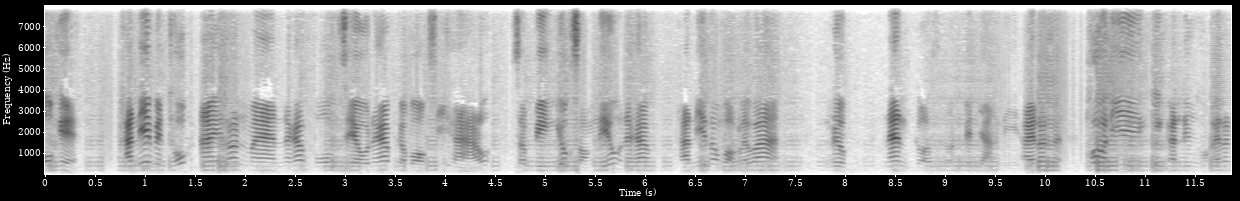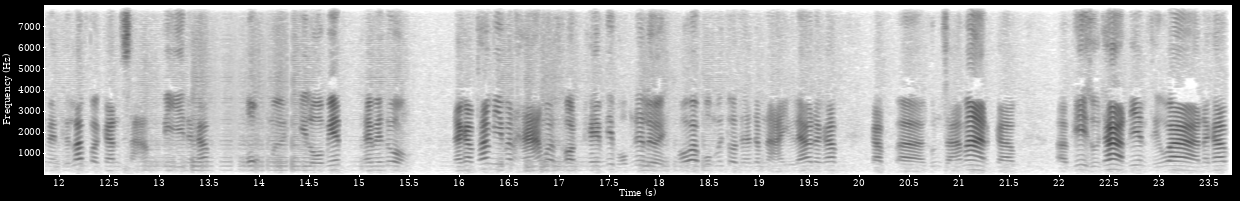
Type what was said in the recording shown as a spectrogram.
โอเค คันนี้เป็นโชคไอรอนแมนนะครับโฟมเซลนะครับกระบอกสีขาวสปริงยก 2 นิ้วนะครับ คันนี้ต้องบอกเลยว่าหนึบแน่นเกาะถนนเป็นอย่างดีไอรอนแมนข้อดีอีกอันหนึงของไอรอนแมนคือรับประกัน 3 ปีนะครับ60,000กิโลเมตรใช่ไหมต้องนะครับถ้ามีปัญหามาถอดเคลมที่ผมได้เลย เพราะว่าผมเป็นตัวแทนจำหน่ายอยู่แล้วนะครับ กับคุณสามารถกับพี่สุชาติเนี่ยถือว่านะครับ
